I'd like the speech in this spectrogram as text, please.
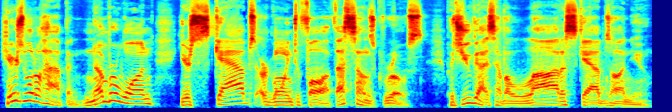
Here's what'll happen. Number one, your scabs are going to fall off. That sounds gross, but you guys have a lot of scabs on you.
